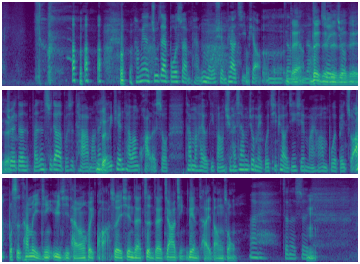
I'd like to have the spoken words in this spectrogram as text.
旁边的猪在拨算盘，嗯，我选票几票，嗯，等等的，对对对对对，所以就觉得反正吃掉的不是他嘛。那有一天台湾垮的时候，他们还有地方去，还是他们就美国机票已经先买好，他们不会被抓？不是，他们已经预计台湾会垮，所以现在正在加紧敛财当中。哎，真的是。嗯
